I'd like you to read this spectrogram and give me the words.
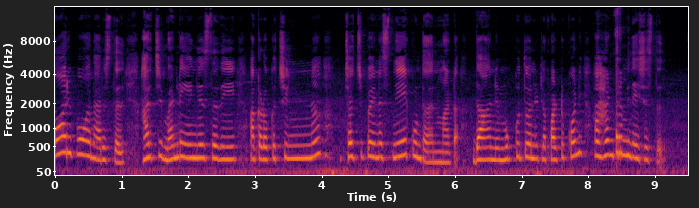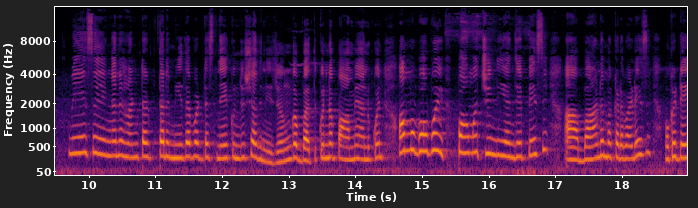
పారిపో అని అరుస్తుంది. అరిచి మళ్ళీ ఏం చేస్తుంది? అక్కడ ఒక చిన్న చచ్చిపోయిన స్నేక్ ఉంటుంది అనమాట దాన్ని ముక్కుతో ఇట్లా పట్టుకొని ఆ హంటర్ మీద వేసేస్తుంది. వేసేయంగానే హంటర్ తన మీద పడ్డ స్నేక్ను చూసి అది నిజంగా బతుకున్న పామే అనుకొని అమ్మ బాబోయ్ పాము వచ్చింది అని చెప్పేసి ఆ బాణం అక్కడ పడేసి ఒకటే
